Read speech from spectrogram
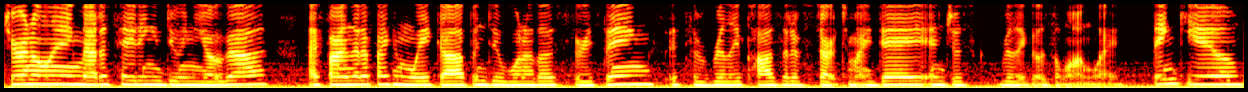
journaling, meditating, and doing yoga. I find that if I can wake up and do one of those three things, it's a really positive start to my day and just really goes a long way. Thank you.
